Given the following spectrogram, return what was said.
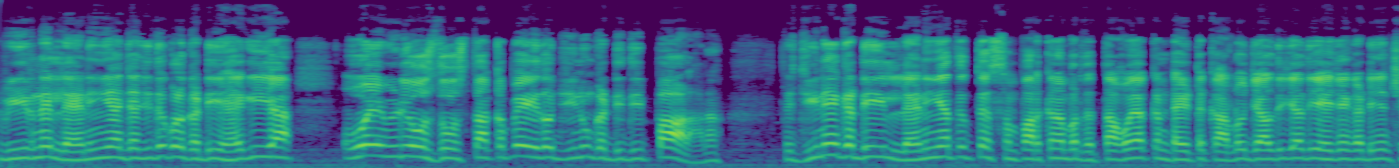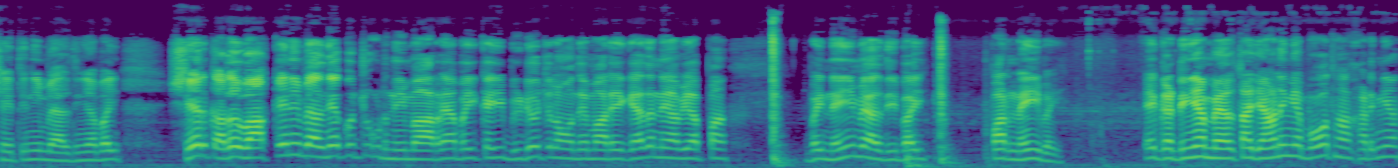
ਵੀਰ ਨੇ ਲੈਣੀ ਆ ਜਾਂ ਜਿਹਦੇ ਕੋਲ ਗੱਡੀ ਹੈਗੀ ਆ, ਉਹ ਇਹ ਵੀਡੀਓ ਉਸ ਦੋਸਤ ਤੱਕ ਭੇਜ ਦਿਓ ਜਿਹਨੂੰ ਗੱਡੀ ਦੀ ਭਾਲ ਆ ਨਾ। ਤੇ ਜਿਹਨੇ ਗੱਡੀ ਲੈਣੀ ਆ ਤੇ ਉੱਤੇ ਸੰਪਰਕ ਨੰਬਰ ਦਿੱਤਾ ਹੋਇਆ ਕੰਟੈਕਟ ਕਰ ਲਓ। ਜਲਦੀ ਜਲਦੀ ਇਹੋ ਜਿਹੀਆਂ ਗੱਡੀਆਂ ਛੇਤੀ ਨਹੀਂ ਮਿਲਦੀਆਂ ਬਾਈ। ਸ਼ੇਅਰ ਕਰ ਦਿਓ। ਵਾਕਈ ਨਹੀਂ ਮਿਲਦੀਆਂ, ਕੋਈ ਝੂਠ ਨਹੀਂ ਮਾਰ ਰਿਹਾ ਬਾਈ। ਕਈ ਵੀਡੀਓ ਚਲਾਉਣ ਦੇ ਮਾਰੇ ਕਹਿ ਦਿੰਦੇ ਆ ਵੀ ਆਪਾਂ, ਬਾਈ ਨਹੀਂ ਮਿਲਦੀ ਬਾਈ, ਪਰ ਨਹੀਂ ਬਾਈ। ਇਹ ਗੱਡੀਆਂ ਮਿਲ ਤਾਂ ਜਾਣਗੀਆਂ, ਬਹੁਤ ਥਾਂ ਖੜੀਆਂ,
